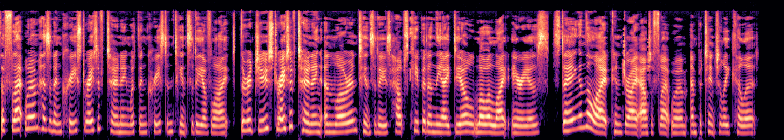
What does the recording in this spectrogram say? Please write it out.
The flatworm has an increased rate of turning with increased intensity of light. The reduced rate of turning in lower intensities helps keep it in the ideal lower light areas. Staying in the light can dry out a flatworm and potentially kill it.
